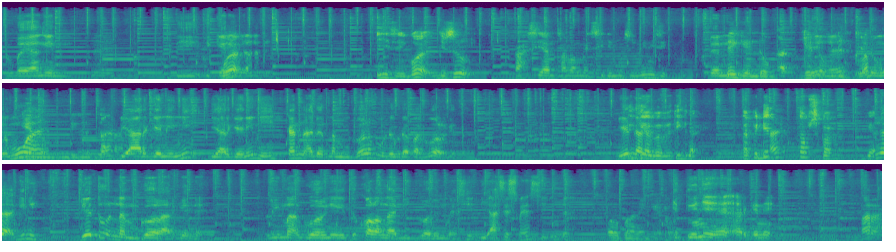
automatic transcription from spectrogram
Lu bayangin di di Gua- Canada. Iya sih, gue justru kasihan sama Messi di musim ini sih. dan Dia gendong, Ah, gendong iya, di klub, gendong semua. gendong di negara. di Argen ini di Argen ini kan ada 6 gol apa udah berapa gol gitu. Dia Tiga berapa tiga? Tapi dia Hah? top skor. Tiga. Enggak gini, dia tuh 6 gol Argen ya. 5 golnya itu kalau nggak digolin Messi, di assist Messi udah Walaupun ada yang gitu. Gitunya ya Argennya. parah.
